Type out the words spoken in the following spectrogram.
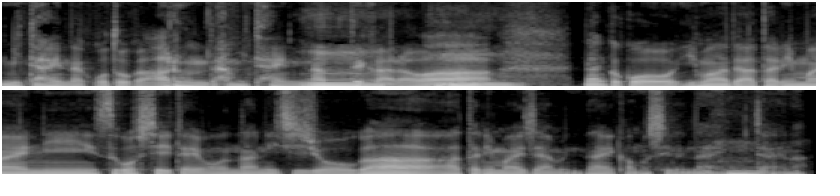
みたいなことがあるんだみたいになってからは、うん。なんかこう今まで当たり前に過ごしていたような日常が当たり前じゃないかもしれないみたいな、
